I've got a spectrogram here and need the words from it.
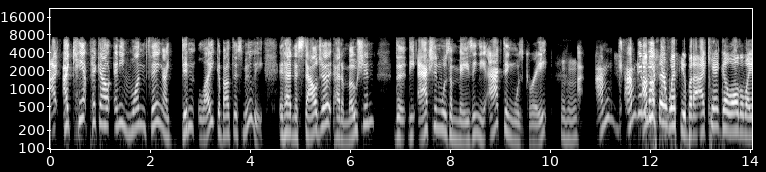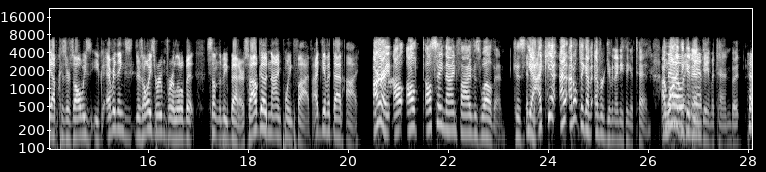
I I can't pick out any one thing I didn't like about this movie. It had nostalgia, it had emotion, the the action was amazing, the acting was great. Mm-hmm. I'm I'm gonna I'm be up there with you, but I I can't go all the way up because there's always you, everything's there's always room for a little bit something to be better. So I'll go 9.5. I'd give it that high. All right. I'll I'll I'll say nine five as well then, because yeah, I can't. I, I don't think I've ever given anything a ten. I No, wanted to give Endgame a ten, but T-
